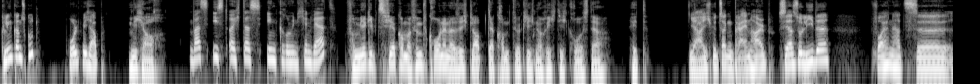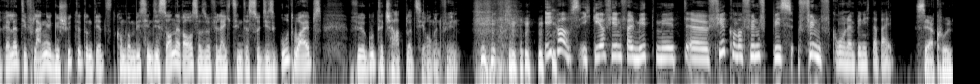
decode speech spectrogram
klingt ganz gut. Holt mich ab. mich auch. Was ist euch das in Grünchen wert? Von mir gibt's 4,5 Kronen, also ich glaube, der kommt wirklich noch richtig groß, der Hit. Ja, ich würde sagen dreieinhalb. Sehr solide. Vorhin hat's äh, relativ lange geschüttet und jetzt kommt ein bisschen die Sonne raus. Also vielleicht sind das so diese Good Vibes für gute Chartplatzierungen für ihn. Ich hoff's. Ich gehe auf jeden Fall mit. Mit äh, 4,5 bis 5 Kronen bin ich dabei. Sehr cool.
